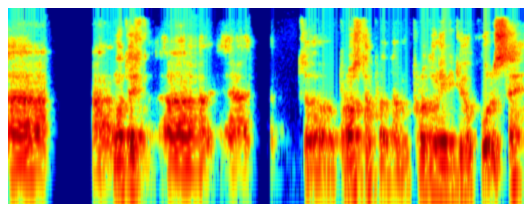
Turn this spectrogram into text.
Э, э, ну, то есть просто там, проданные видеокурсы,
